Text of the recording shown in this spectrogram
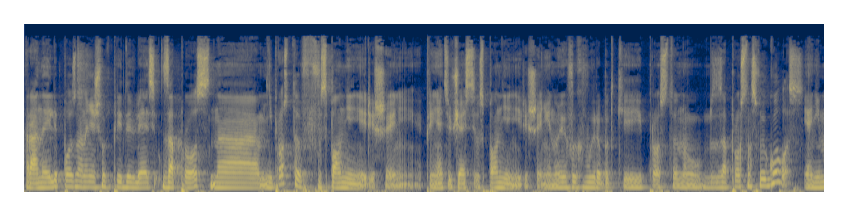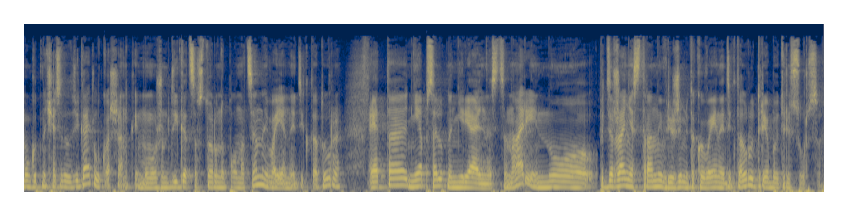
рано или поздно они начнут предъявлять запрос на не просто в исполнении решений, принять участие в исполнении решений, но и в их выработке, и просто, ну, запрос на свой голос. И они могут начать отодвигать Лукашенко, и мы можем двигаться в сторону полноценной военной диктатуры. Это не абсолютно нереальный сценарий, но поддержание страны в режиме такой военной диктатуры требует ресурсов.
